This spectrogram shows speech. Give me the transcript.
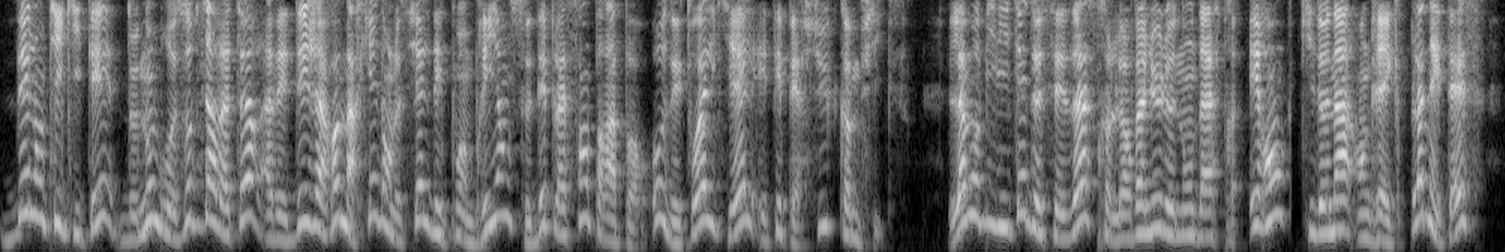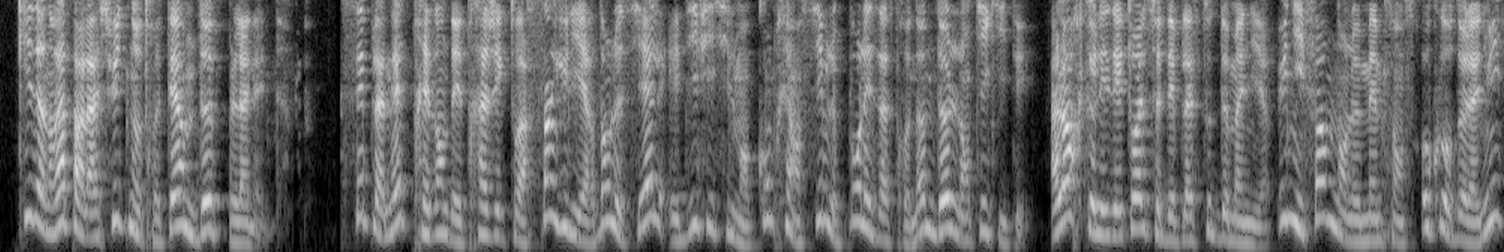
Dès l'Antiquité, de nombreux observateurs avaient déjà remarqué dans le ciel des points brillants se déplaçant par rapport aux étoiles qui, elles, étaient perçues comme fixes. La mobilité de ces astres leur valut le nom d'astres errants, qui donna en grec planétès, qui donnera par la suite notre terme de planète. Ces planètes présentent des trajectoires singulières dans le ciel et difficilement compréhensibles pour les astronomes de l'Antiquité. Alors que les étoiles se déplacent toutes de manière uniforme dans le même sens au cours de la nuit,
